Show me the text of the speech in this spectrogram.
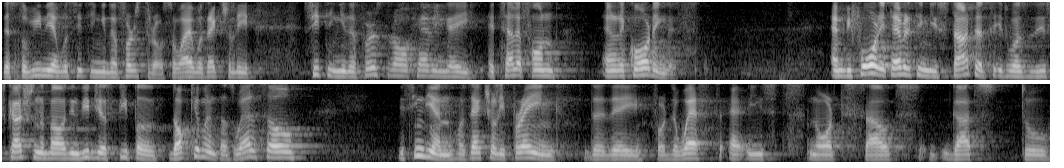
that Slovenia was sitting in the first row. So I was actually sitting in the first row having a, a telephone and recording this. And before it, everything is started, it was a discussion about indigenous people document as well. So this Indian was actually praying the, the, for the west, uh, east, north, south gods to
